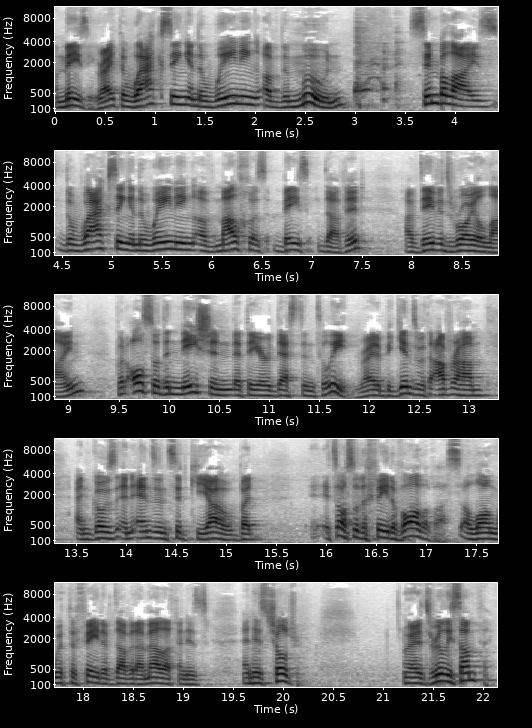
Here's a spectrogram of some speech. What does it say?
Amazing, right? The waxing and the waning of the moon symbolize the waxing and the waning of Malchus Beis David, of David's royal line, but also the nation that they are destined to lead, right? It begins with Abraham and goes and ends in Tzidkiyahu, but it's also the fate of all of us, along with the fate of David Amelech and his, and his children. Right? It's really something.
